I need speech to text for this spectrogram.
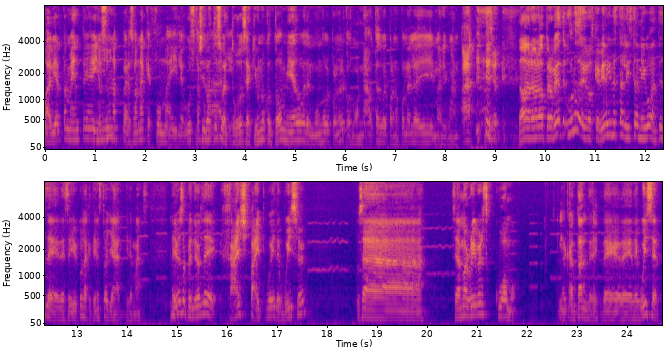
abiertamente. Yo soy una persona que fuma y le gusta pinches fumar. vatos y- suertudos, y aquí uno con todo miedo, güey, del mundo, güey, poniéndole cosmonautas, güey, para no ponerle ahí marihuana. Ah, no es cierto. no, no, no, pero fíjate, uno de los que viene en esta lista, amigo, antes de, de seguir con la que tienes tú allá y demás, a mí me sorprendió el de Hash Pipe, güey, de Weezer. O sea, se llama Rivers Cuomo, el, cantante, de, de, de Weezer.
